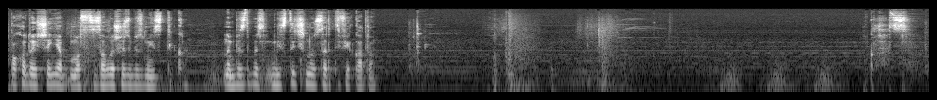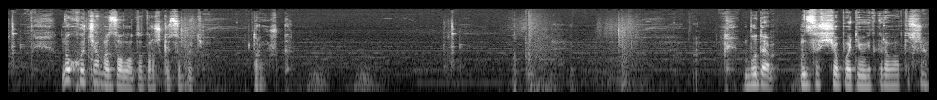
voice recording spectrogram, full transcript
Походу, ще я залишусь без містика. Ну, без, без містичного сертифікату. Ну, хоча б золото трошки супить. Трошки. Буде за що потім відкривати ще.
